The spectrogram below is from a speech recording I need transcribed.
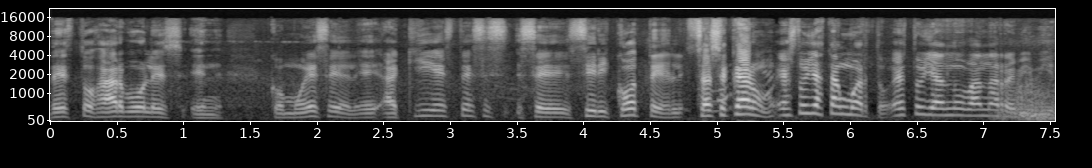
de estos árboles, en, como es eh, aquí este ese, siricote, se secaron. Estos ya están muertos, estos ya no van a revivir.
